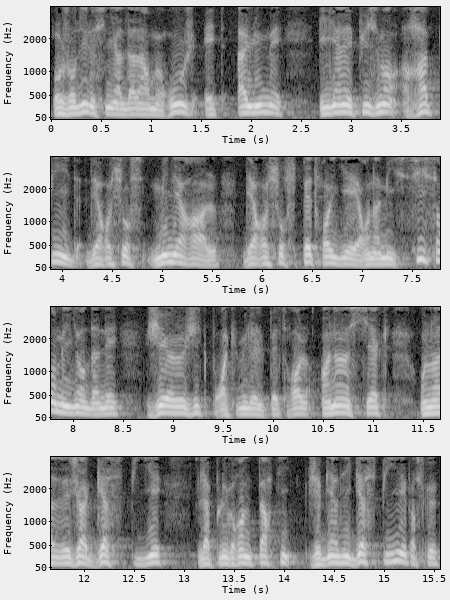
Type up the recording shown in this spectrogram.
Aujourd'hui, le signal d'alarme rouge est allumé il y a un épuisement rapide des ressources minérales, des ressources pétrolières. On a mis 600 millions d'années géologiques pour accumuler le pétrole. En un siècle, on en a déjà gaspillé la plus grande partie. J'ai bien dit gaspillé parce que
